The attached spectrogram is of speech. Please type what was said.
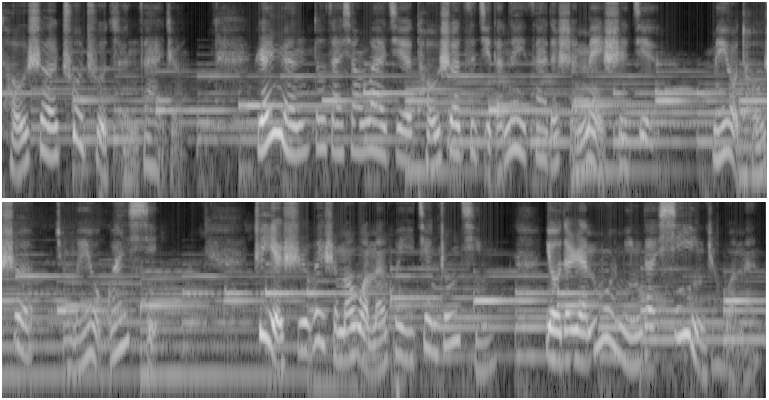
投射处处存在着，人人都在向外界投射自己的内在的审美世界。没有投射就没有关系，这也是为什么我们会一见钟情，有的人莫名的吸引着我们。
